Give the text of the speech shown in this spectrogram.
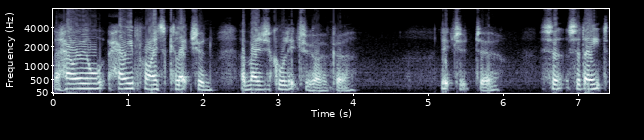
The Harry, Harry Price collection of magical literature Literature. Senate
